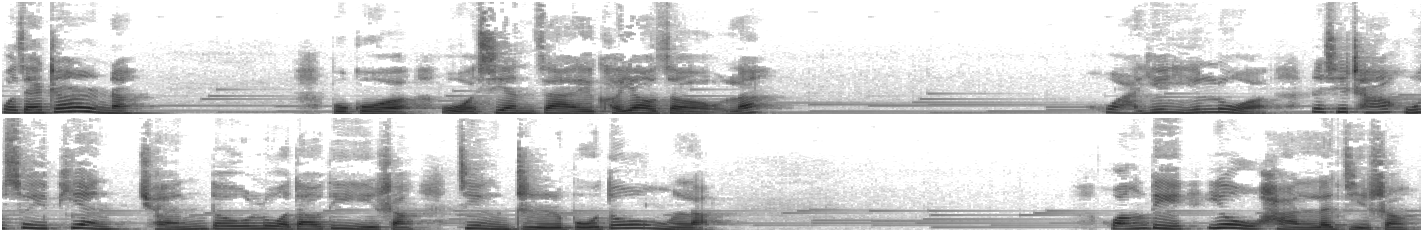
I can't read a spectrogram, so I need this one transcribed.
我在这儿呢。不过我现在可要走了。”话音一落，那些茶壶碎片全都落到地上，静止不动了。皇帝又喊了几声，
